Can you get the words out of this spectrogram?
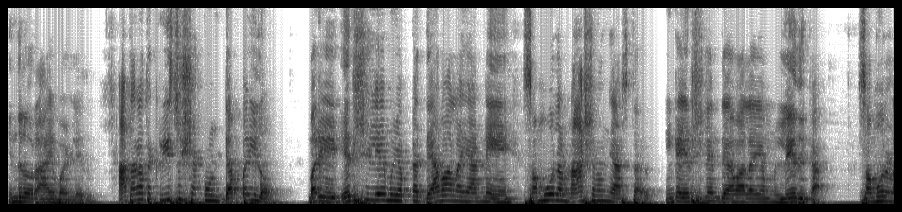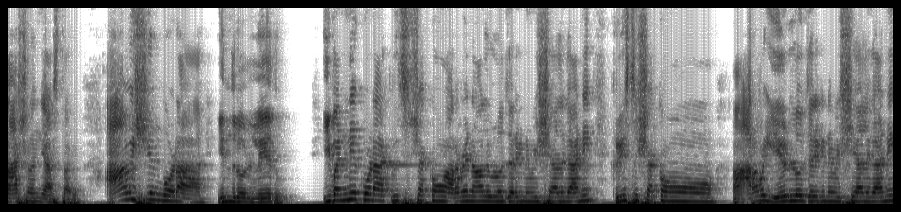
ఇందులో రాయబడలేదు. ఆ తర్వాత క్రీస్తు శకం డెబ్బైలో మరి ఎరుషులేము యొక్క దేవాలయాన్ని సమూల నాశనం చేస్తారు. ఇంకా ఎరుషులేం దేవాలయం లేదు ఇక సమూల నాశనం చేస్తారు. ఆ విషయం కూడా ఇందులో లేదు. ఇవన్నీ కూడా క్రీస్తు శకం అరవై నాలుగులో జరిగిన విషయాలు కానీ క్రీస్తు శకం అరవై ఏడులో జరిగిన విషయాలు కానీ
